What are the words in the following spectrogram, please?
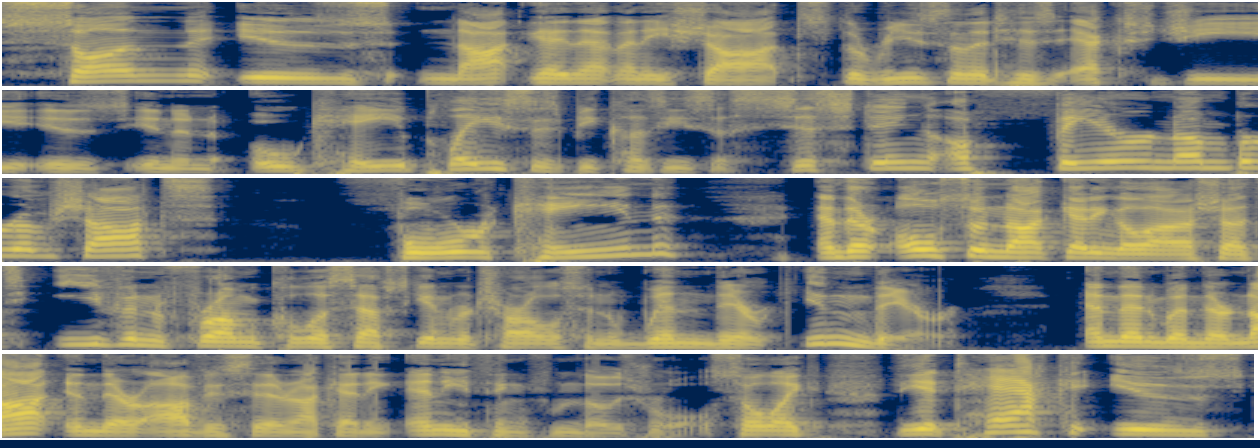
Son is not getting that many shots. The reason that his XG is in an okay place is because he's assisting a fair number of shots for Kane. And they're also not getting a lot of shots even from Kulusevski and Richarlison when they're in there. And then when they're not in there, obviously they're not getting anything from those roles. So like the attack is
